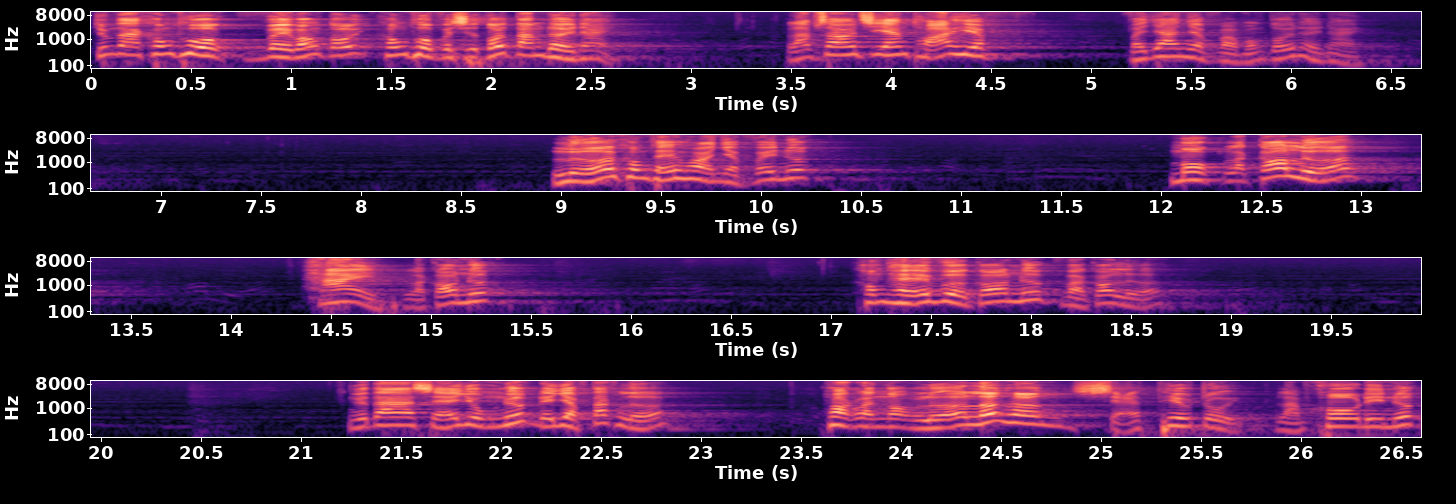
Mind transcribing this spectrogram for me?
Chúng ta không thuộc về bóng tối, không thuộc về sự tối tăm đời này. Làm sao anh chị em thỏa hiệp và gia nhập vào bóng tối đời này? Lửa không thể hòa nhập với nước. Một là có lửa, hai là có nước. Không thể vừa có nước và có lửa người ta sẽ dùng nước để dập tắt lửa hoặc là ngọn lửa lớn hơn sẽ thiêu trụi làm khô đi nước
